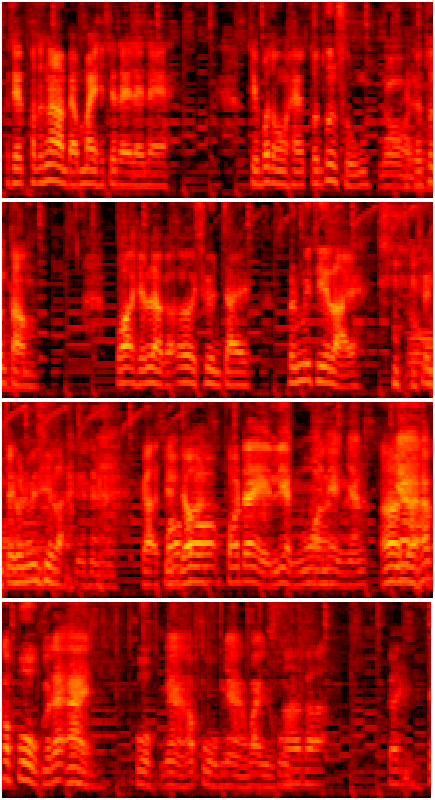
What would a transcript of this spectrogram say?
เกษตรพัฒนาแบบใหม่เฮ็ดจะได้ได้แน่ ที่บ่ต้องให้ต้นทุนสูงโดยให้ต้นทุนต่ำเพราะว่าเห็นแล้วก็เออชื่นใจเพิ่นมีทีหลายโดยเชื่อใจคนไม่ทีหลายกะพสิอเดี๋ยวพอพอได้เลี้ยงงัวเลี้ยงหยังเออหญ้าได้เขาก็ปลูกอยู่ได้ไอ้ายปลูกหญ้าเขาปลูกหญ้าไว้อยู่พุ่นอ่าก็ก็จ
